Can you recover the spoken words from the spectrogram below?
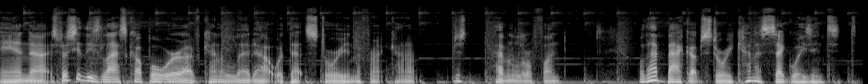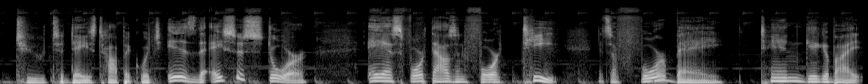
and uh, especially these last couple where I've kind of led out with that story in the front, kind of just having a little fun. Well, that backup story kind of segues into to today's topic, which is the ASUStor AS4004T. It's a four bay, 10 gigabyte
